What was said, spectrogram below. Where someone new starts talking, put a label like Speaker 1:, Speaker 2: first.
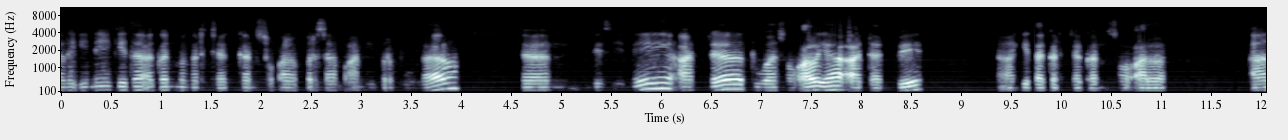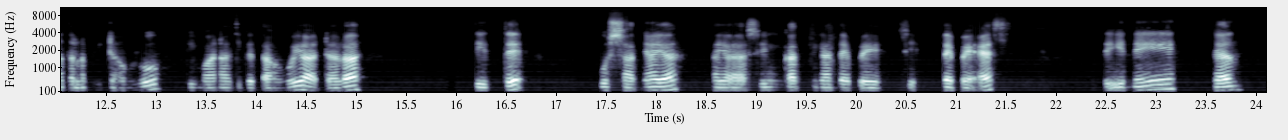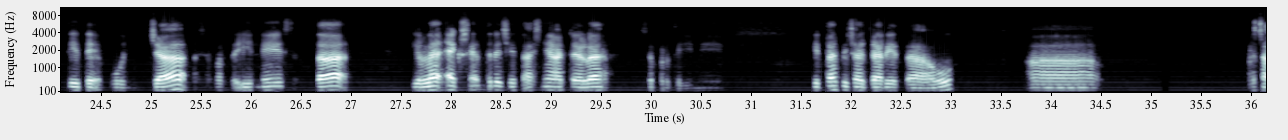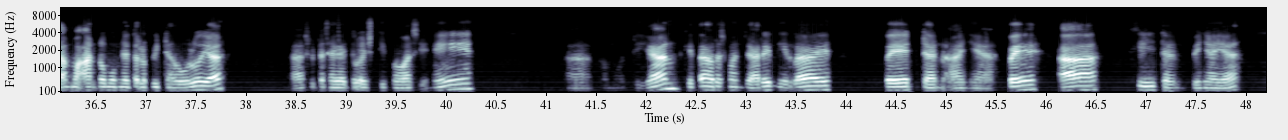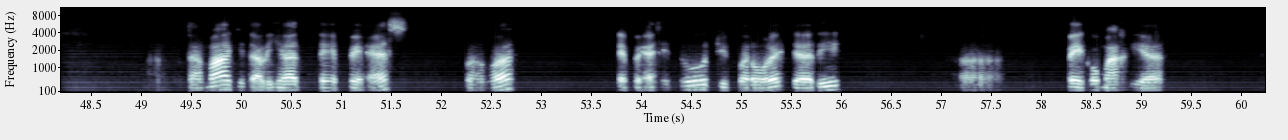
Speaker 1: kali ini kita akan mengerjakan soal persamaan hiperbola dan di sini ada dua soal ya A dan B. Nah, kita kerjakan soal A terlebih dahulu di mana diketahui adalah titik pusatnya ya. Saya singkat dengan TP TPS seperti ini dan titik puncak seperti ini serta nilai eksentrisitasnya adalah seperti ini. Kita bisa cari tahu uh, persamaan umumnya terlebih dahulu ya. Nah, sudah saya tulis di bawah sini. Nah, kemudian kita harus mencari nilai P dan A-nya. P, A, I, dan B-nya ya. Nah, pertama kita lihat TPS bahwa TPS itu diperoleh dari uh, P, ya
